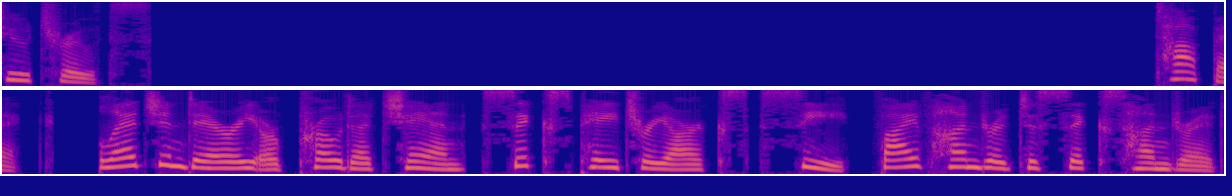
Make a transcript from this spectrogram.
two truths. Topic. Legendary or Proto-Chan, Six Patriarchs c. 500 to 600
